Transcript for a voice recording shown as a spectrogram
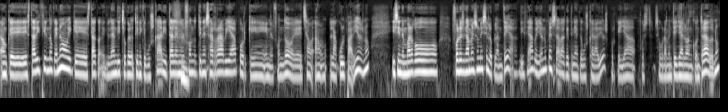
aunque está diciendo que no y que está, le han dicho que lo tiene que buscar, y tal, en el hmm. fondo tiene esa rabia porque en el fondo echa la culpa a Dios, ¿no? Y sin embargo, Forrest Gameson ni se lo plantea. Dice, ah, pero yo no pensaba que tenía que buscar a Dios porque ya, pues seguramente ya lo ha encontrado, ¿no?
